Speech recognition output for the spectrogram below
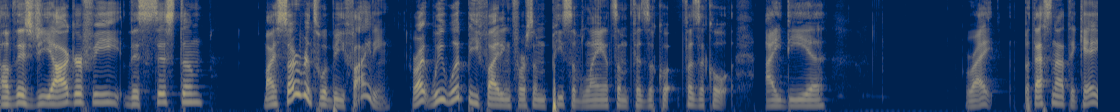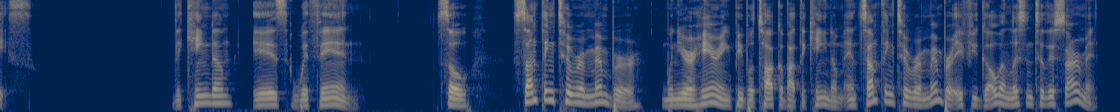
of this geography, this system, my servants would be fighting, right? We would be fighting for some piece of land, some physical physical idea, right? But that's not the case. The kingdom is within. So something to remember when you're hearing people talk about the kingdom and something to remember if you go and listen to this sermon.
